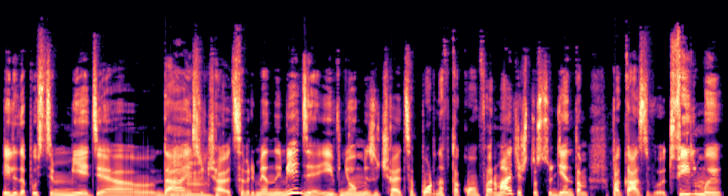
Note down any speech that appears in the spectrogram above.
или, допустим, медиа, да, Мгм. изучают современные медиа, и в нем изучается порно в таком формате, что студентам показывают фильмы,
